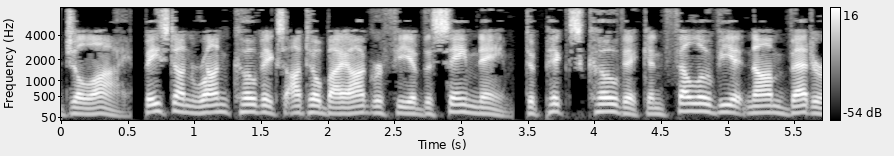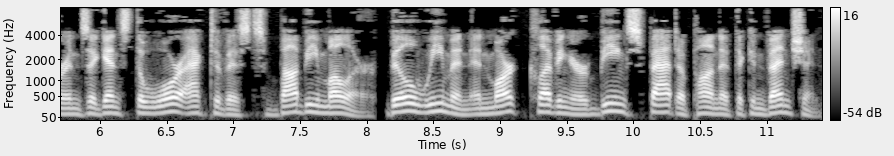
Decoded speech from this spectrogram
July, based on Ron Kovic's autobiography of the same name, depicts Kovic and fellow Vietnam veterans against the war activists Bobby Muller, Bill Wieman and Mark Clevinger being spat upon at the convention.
